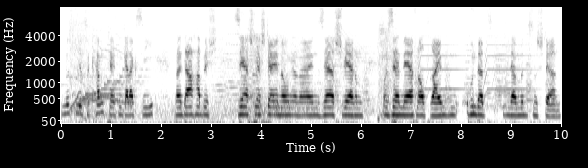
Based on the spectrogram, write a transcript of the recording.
müssen wir zur Kampfhelden-Galaxie, weil da habe ich sehr schlechte Erinnerungen an einen sehr schweren und sehr nervenaufreibenden 100 lila Münzenstern.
